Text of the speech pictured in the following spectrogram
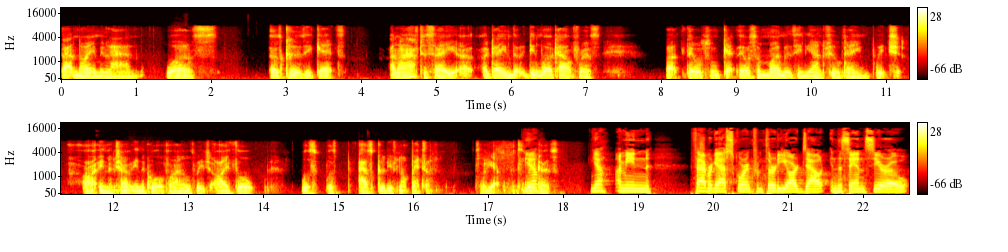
that night in Milan was as good as it gets. And I have to say, a, a game that didn't work out for us, but there was some there were some moments in the Anfield game which are in the in the quarterfinals, which I thought was was as good, if not better. So yeah, that's yeah. it goes. Yeah, I mean, Fabregas scoring from 30 yards out in the San Siro,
